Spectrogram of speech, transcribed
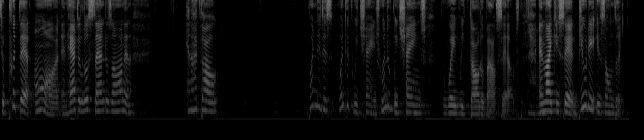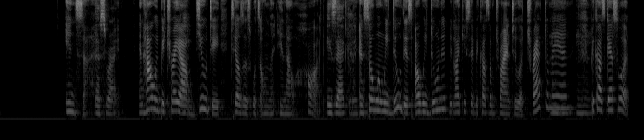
to put that on and had the little sandals on and and I thought when did this when did we change? When did we change the way we thought of ourselves? Mm-hmm. And like you said beauty is on the inside. That's right. and how we betray our beauty tells us what's on the in our heart. Exactly. and so when we do this are we doing it like you said because I'm trying to attract a man? Mm-hmm. Mm-hmm. Because guess what?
